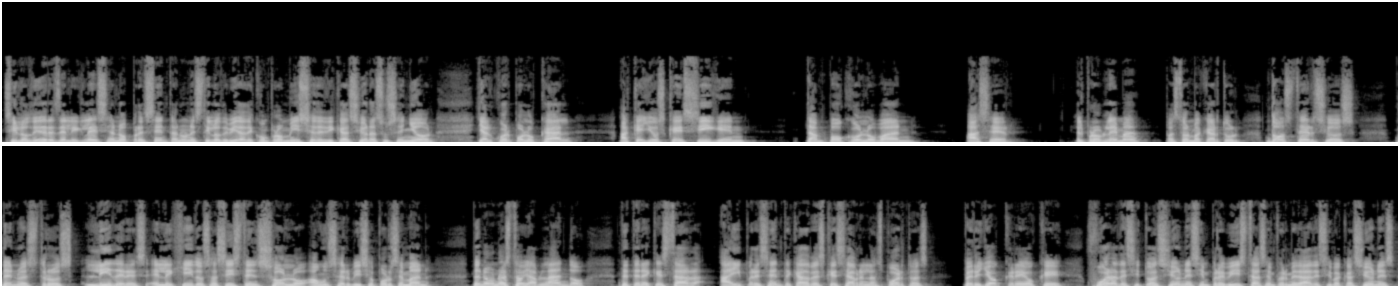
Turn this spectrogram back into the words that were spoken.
Si los líderes de la iglesia no presentan un estilo de vida de compromiso y dedicación a su Señor y al cuerpo local, aquellos que siguen tampoco lo van a hacer. El problema, Pastor MacArthur, dos tercios de nuestros líderes elegidos asisten solo a un servicio por semana. De nuevo, no estoy hablando de tener que estar ahí presente cada vez que se abren las puertas. Pero yo creo que fuera de situaciones imprevistas, enfermedades y vacaciones,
